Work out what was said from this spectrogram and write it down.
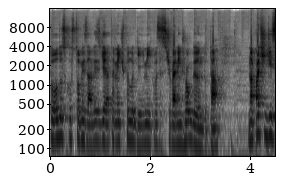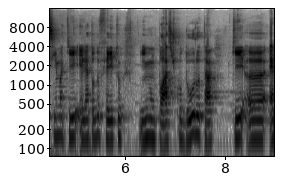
todos customizáveis diretamente pelo game que vocês estiverem jogando, tá? Na parte de cima aqui ele é todo feito em um plástico duro, tá? que uh, é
